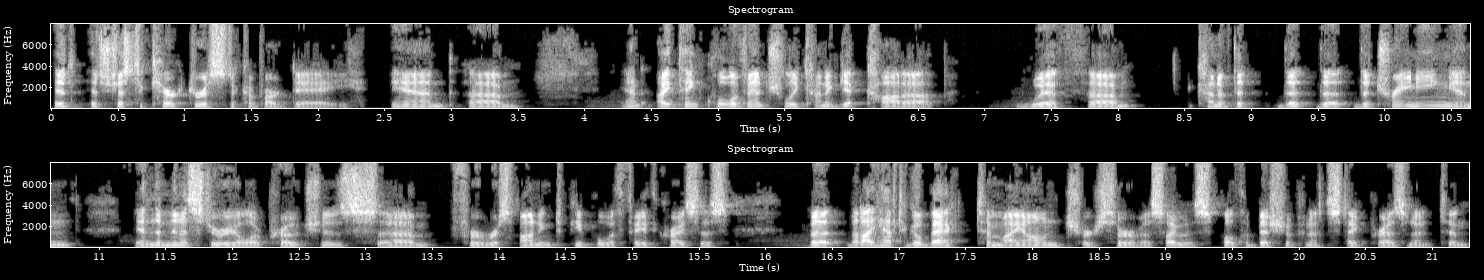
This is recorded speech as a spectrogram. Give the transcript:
it, it's just a characteristic of our day, and um, and I think we'll eventually kind of get caught up with um, kind of the, the the the training and and the ministerial approaches um, for responding to people with faith crisis. But but I have to go back to my own church service. I was both a bishop and a stake president, and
